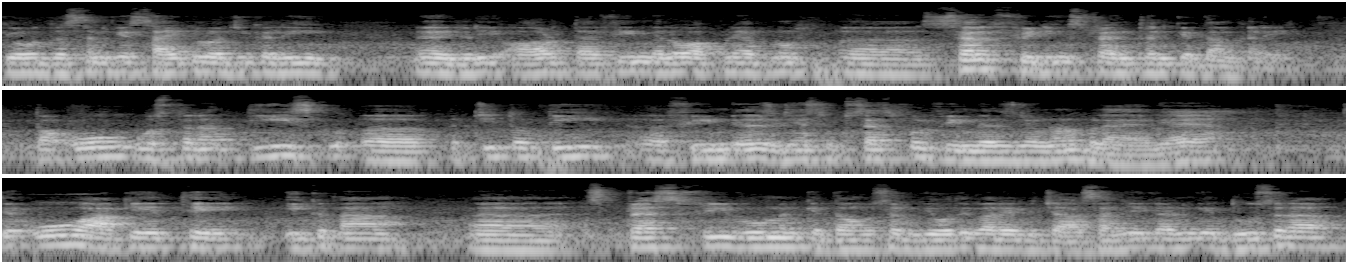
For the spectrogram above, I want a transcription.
ਕਿ ਉਹ ਦੱਸਣ ਕਿ ਸਾਈਕੋਲੋਜੀਕਲੀ ਜਿਹੜੀ ਔਰਤ ਹੈ ਫੀਮੇਲ ਉਹ ਆਪਣੇ ਆਪ ਨੂੰ ਸੈਲਫ ਫੀਡਿੰਗ ਸਟਰੈਂਥਨ ਕਿਦਾਂ ਕਰੇ। ਤਾਂ ਉਹ ਉਸ ਤਰ੍ਹਾਂ 30 ਸਕੂ- ਅਹ, 25 ਤੋਂ 30 ਫੀਮੇਲਸ ਜਿਹੜੀਆਂ ਸਕਸੈਸਫੁਲ ਫੀਮੇਲਸ ਨੇ ਉਹਨਾਂ ਨੂੰ ਬੁਲਾਇਆ ਗਿਆ ਹੈ ਤੇ ਉਹ ਆ ਕੇ ਇੱਥੇ ਇੱਕ ਤਾਂ ਸਟ੍ਰੈਸ ਫ੍ਰੀ ਔਮਨ ਕਿਦਾਂ ਹੋ ਸਕਦੀ ਉਹਦੇ ਬਾਰੇ ਵਿਚਾਰ ਸਾਂਝੇ ਕਰਨਗੇ। ਦੂਸਰਾ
